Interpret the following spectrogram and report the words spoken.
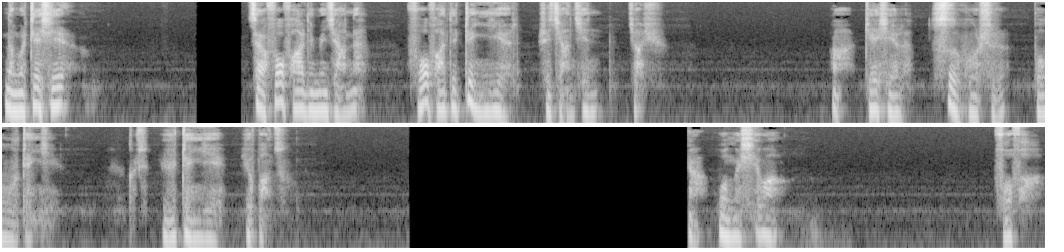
那么这些在佛法里面讲呢，佛法的正业是讲经。教学啊，这些呢似乎是不务正业，可是与正业有帮助啊。我们希望佛法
